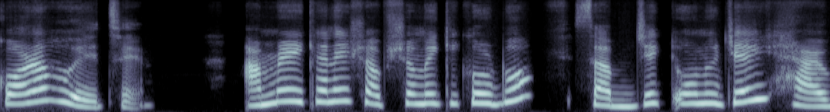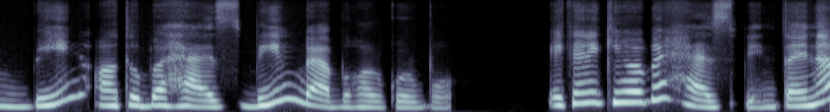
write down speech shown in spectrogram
করা হয়েছে। আমরা এখানে সবসময় কি করব? সাবজেক্ট অনুযায়ী হ্যাভ বিন অথবা হ্যাজ বিন ব্যবহার করব। এখানে কি হবে? হ্যাজ বিন তাই না?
